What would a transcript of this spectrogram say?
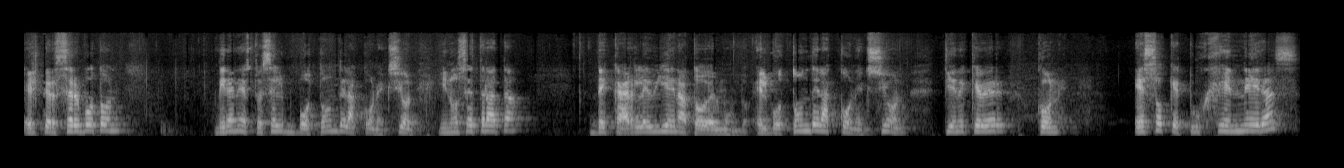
El tercer botón, miren esto, es el botón de la conexión y no se trata de caerle bien a todo el mundo. El botón de la conexión tiene que ver con eso que tú generas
